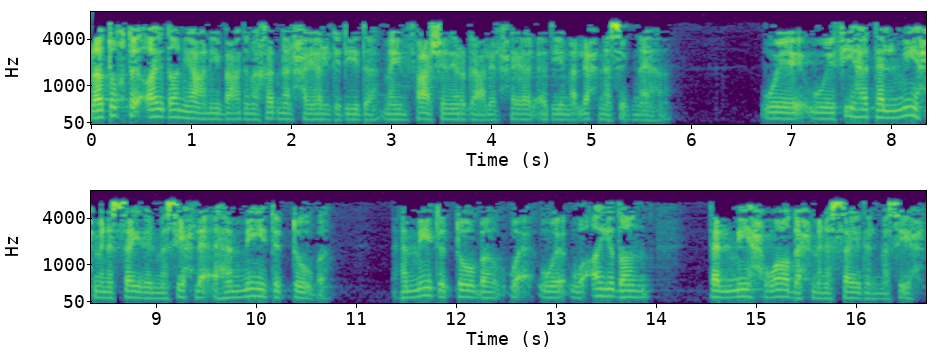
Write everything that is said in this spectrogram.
لا تخطئ أيضا يعني بعد ما خدنا الحياة الجديدة ما ينفعش نرجع للحياة القديمة اللي إحنا سبناها وفيها تلميح من السيد المسيح لأهمية التوبة. أهمية التوبة وأيضا تلميح واضح من السيد المسيح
